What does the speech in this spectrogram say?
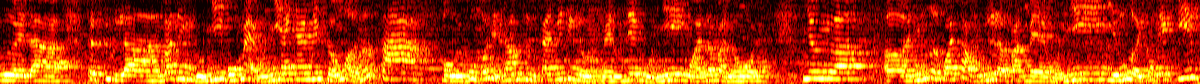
người là Thật sự là gia đình của Nhi, bố mẹ của Nhi, anh em Nhi sống ở rất xa. Mọi người không có thể tham dự fan meeting đầu, ngày đầu tiên của Nhi ngoài ra bà Nội. Nhưng uh, những người quan trọng như là bạn bè của Nhi, những người trong ekip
